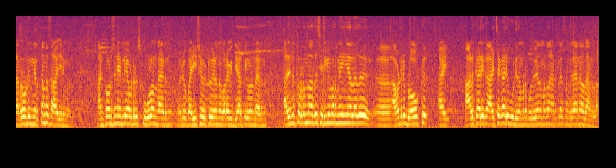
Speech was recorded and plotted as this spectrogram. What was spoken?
നടുറോഡിൽ നിർത്തേണ്ട സാഹചര്യം വന്നു. അൺഫോർച്ചുനേറ്റ്ലി അവിടെ ഒരു സ്കൂളുണ്ടായിരുന്നു ഒരു പരീക്ഷ വിട്ടു വരുന്ന കുറേ വിദ്യാർത്ഥികളുണ്ടായിരുന്നു അതിനെ തുടർന്ന് അത് ശരിക്കും പറഞ്ഞു കഴിഞ്ഞാൽ അത് അവിടെ ഒരു ബ്ലോക്ക് ആയി. ആൾക്കാർ കാഴ്ചക്കാർ കൂടി. നമ്മുടെ പൊതുവേ നമ്മുടെ നാട്ടിലെ സംവിധാനം അതാണല്ലോ.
